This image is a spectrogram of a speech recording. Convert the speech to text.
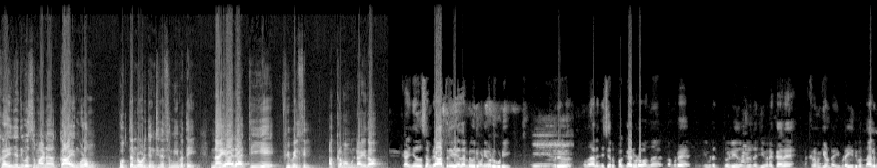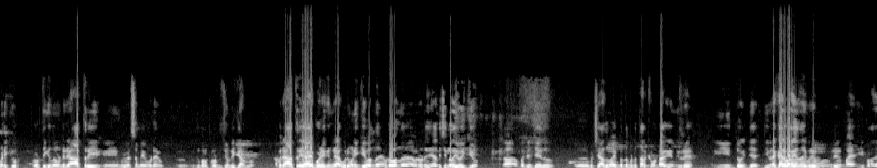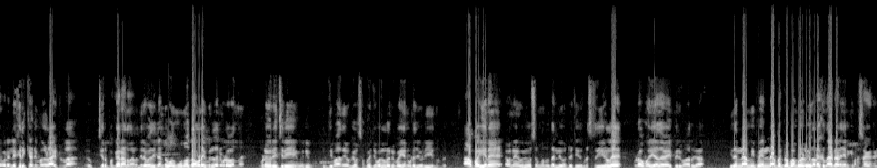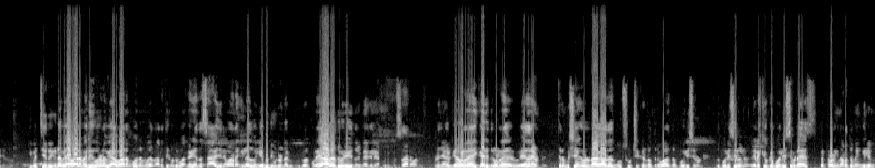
കഴിഞ്ഞ ദിവസമാണ് കായംകുളം പുത്തൻ റോഡ് ജംഗ്ഷന് സമീപത്തെ നയാര ടി എ ഫ്യൂവൽസിൽ അക്രമമുണ്ടായത് കഴിഞ്ഞ ദിവസം രാത്രി ഏതാണ്ട് ഒരു മണിയോടുകൂടി ഒരു മൂന്നാലഞ്ച് ചെറുപ്പക്കാരിവിടെ വന്ന് നമ്മുടെ ഇവിടെ തൊഴിൽ ചെയ്തുകൊണ്ടിരുന്ന ജീവനക്കാരെ ആക്രമിക്കുകയുണ്ടായി. ഇവിടെ ഇരുപത്തിനാല് മണിക്കൂർ പ്രവർത്തിക്കുന്നതുകൊണ്ട് രാത്രി മുഴുവൻ സമയം ഇവിടെ ഇത് പ്രവർത്തിച്ചുകൊണ്ടിരിക്കുകയാണല്ലോ. അപ്പൊ രാത്രി ആയപ്പോഴേക്കും ഒരു മണിക്ക് വന്ന് ഇവിടെ വന്ന് അവരോട് ഞാൻ ചില്ലറ ചോദിക്കുകയോ മറ്റും ചെയ്തു. പക്ഷെ അതുമായി ബന്ധപ്പെട്ട് തർക്കം ഉണ്ടാകുകയും ഇവർ ഈ ജീവനക്കാർ പറയുന്നത് ഇവർ ഇവർ ഈ പറഞ്ഞ പോലെ ലഹരിക്ക് അടിമകളായിട്ടുള്ള ചെറുപ്പക്കാരാണെന്നാണ്. നിരവധി രണ്ടോ മൂന്നോ തവണ ഇവർ തന്നെ ഇവിടെ വന്ന് ഇവിടെ ഒരു ഇച്ചിരി ഒരു ബുദ്ധിമാന്ദ്യമൊക്കെ സംഭവിച്ച പോലുള്ള ഒരു പയ്യൻ ഇവിടെ ജോലി ചെയ്യുന്നുണ്ട്. ആ പയ്യനെ അവനെ ഒരു ദിവസം വന്ന് തല്ലി മറ്റോ ചെയ്തു. ഇവിടെ സ്ത്രീകളെ ഇവിടെ അവമര്യാദയായി പെരുമാറുക. ഇതെല്ലാം ഇപ്പൊ എല്ലാ പെട്രോൾ പമ്പുകളിലും നടക്കുന്നതായിട്ടാണ് എനിക്ക് മനസ്സിലാക്കാൻ കഴിഞ്ഞിട്ടുള്ളത്. ഇപ്പൊ ചെറുകിട വ്യാപാര മേഖല ഇതുപോലുള്ള വ്യാപാരം പോലും നടത്തിക്കൊണ്ട് പോകാൻ കഴിയാത്ത സാഹചര്യമാണെങ്കിൽ അത് വലിയ ബുദ്ധിമുട്ടുണ്ടാക്കുന്നു. ഒരു കുറെ ആളുകൾ തൊഴിൽ ചെയ്യുന്ന ഒരു മേഖലയാണ് ഒരു പ്രസ്ഥാനമാണ് ഇവിടെ ഞങ്ങൾക്ക് വളരെ ഇക്കാര്യത്തിൽ വളരെ വേദനയുണ്ട്. ഇത്തരം വിഷയങ്ങൾ ഉണ്ടാകാതെ സൂക്ഷിക്കേണ്ട ഉത്തരവാദിത്തം പോലീസിനുണ്ട്. പോലീസിൽ ഇടയ്ക്കൊക്കെ പോലീസ് ഇവിടെ പെട്രോളിംഗ് നടത്തുമെങ്കിലും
